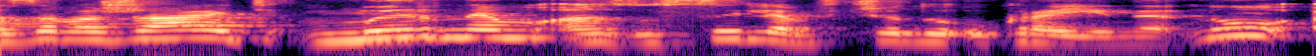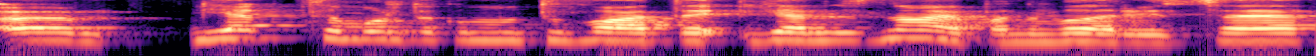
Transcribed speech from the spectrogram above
заважають мирним зусиллям щодо України. Ну е, як це можна коментувати? Я не знаю, пане Валерію. Це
